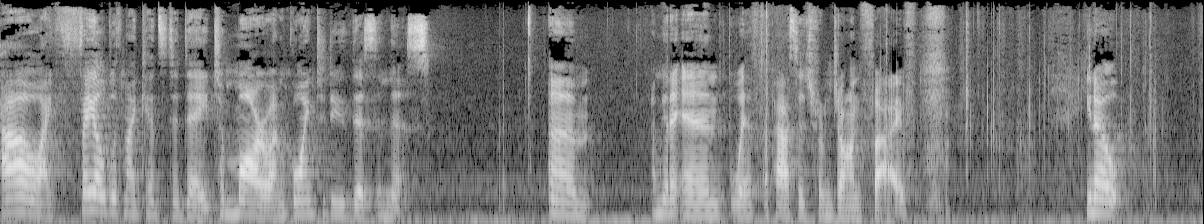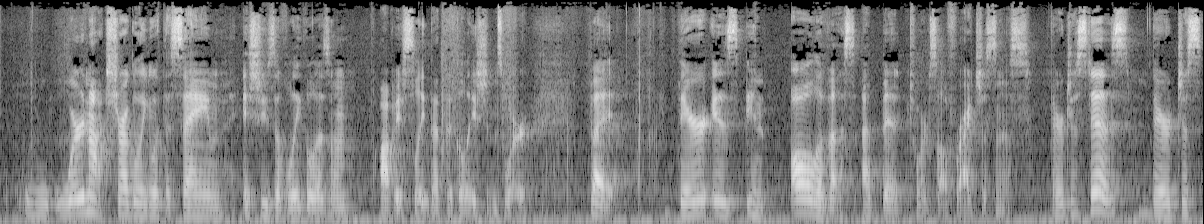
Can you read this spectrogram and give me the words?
Oh, I failed with my kids today. Tomorrow I'm going to do this and this. Um, I'm going to end with a passage from John 5. You know, we're not struggling with the same issues of legalism, obviously, that the Galatians were, but there is in all of us a bent towards self righteousness. There just is. There just,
